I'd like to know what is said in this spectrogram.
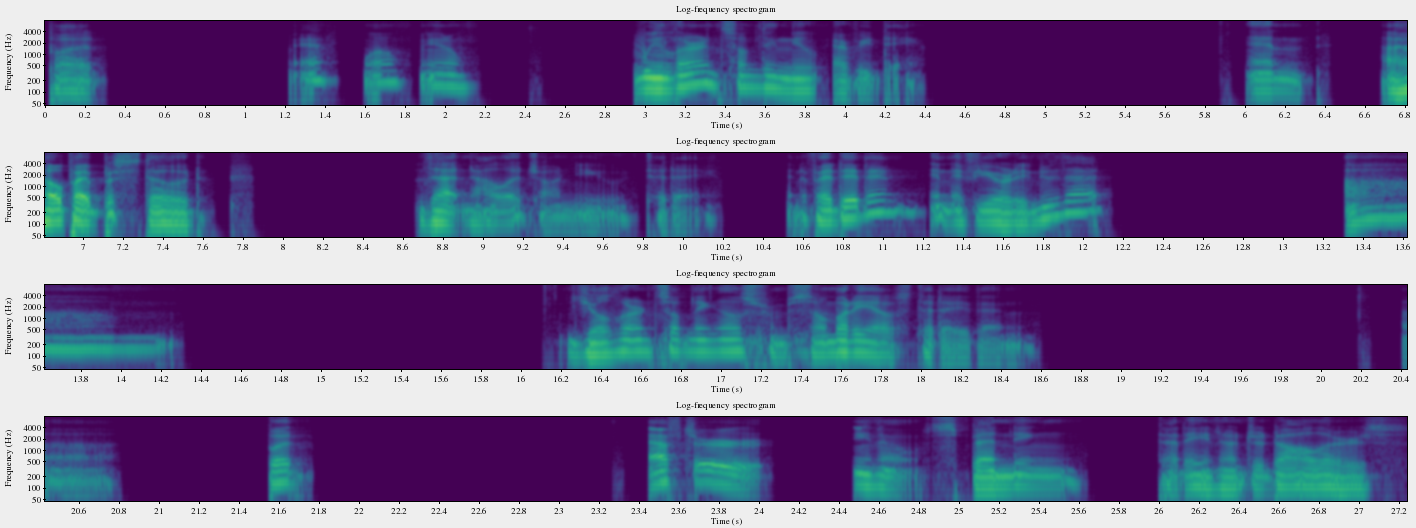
But, yeah, well, you know, we learn something new every day. And I hope I bestowed that knowledge on you today. And if I didn't, and if you already knew that, um, you'll learn something else from somebody else today then. Uh, but after, you know, spending that $800,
